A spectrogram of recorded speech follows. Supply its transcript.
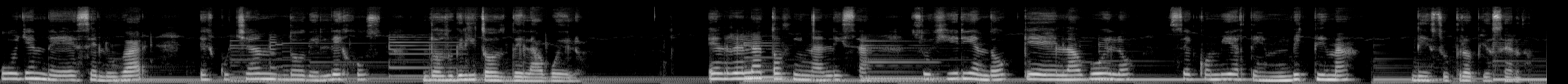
huyen de ese lugar escuchando de lejos los gritos del abuelo. El relato finaliza sugiriendo que el abuelo se convierte en víctima de su propio cerdo.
